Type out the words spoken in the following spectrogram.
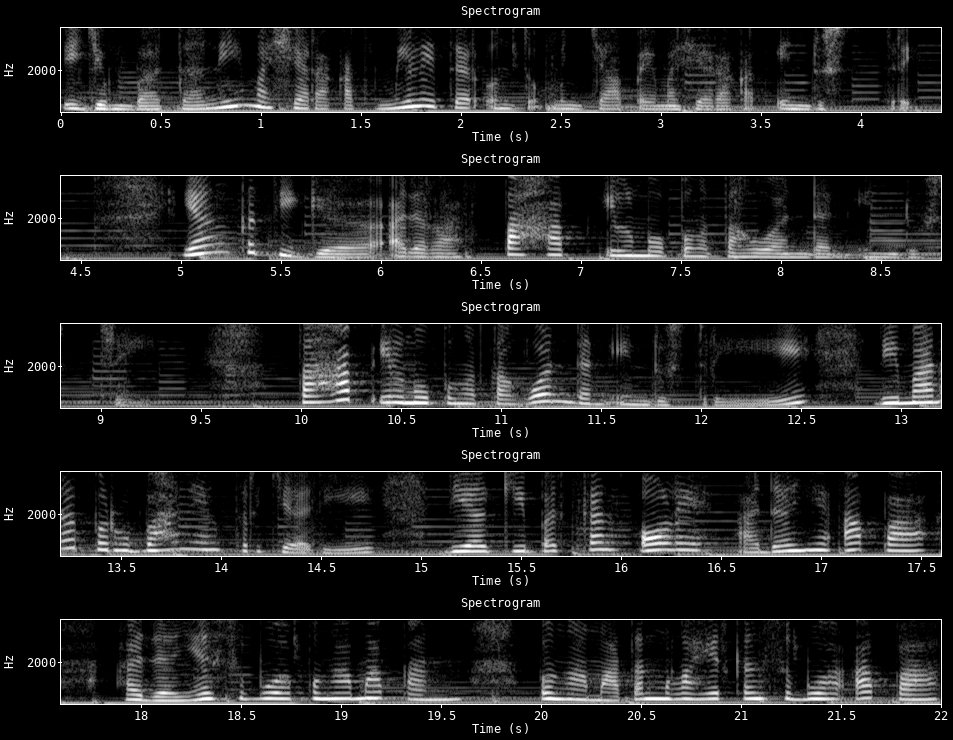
Dijembatani masyarakat militer untuk mencapai masyarakat industri. Yang ketiga adalah tahap ilmu pengetahuan dan industri tahap ilmu pengetahuan dan industri di mana perubahan yang terjadi diakibatkan oleh adanya apa? Adanya sebuah pengamatan. Pengamatan melahirkan sebuah apa?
